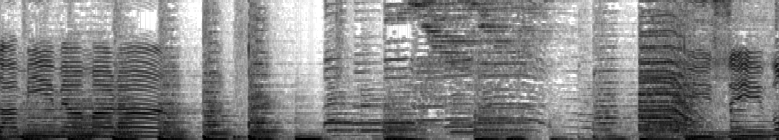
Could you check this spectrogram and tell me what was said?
a mí me amarán. Y si voy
